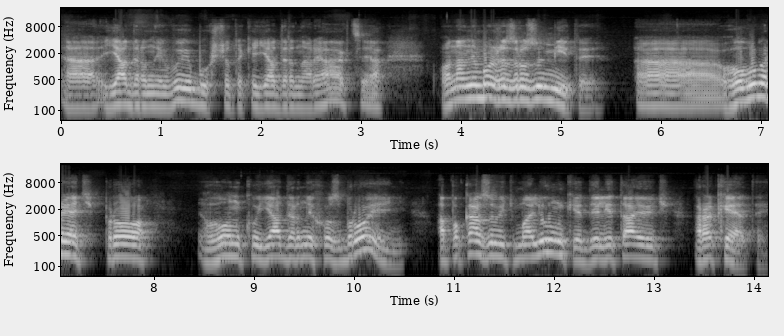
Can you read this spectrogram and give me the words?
е, ядерний вибух, що таке ядерна реакція, вона не може зрозуміти. Говорять про гонку ядерних озброєнь, а показують малюнки, де літають ракети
